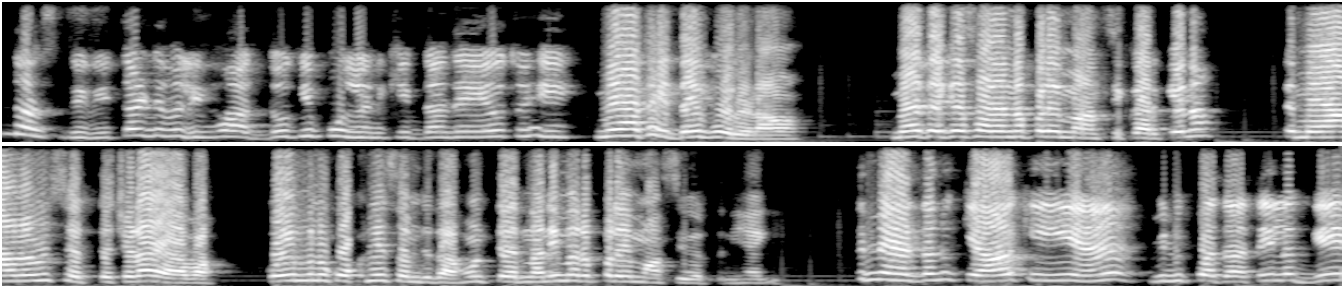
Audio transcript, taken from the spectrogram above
ਦੱਸ ਦੀਦੀ ਤੁਹਾਡੇ ਵਾਲੀ ਹੱਦ ਹੋ ਕੀ ਬੋਲਣ ਕਿਦਾਂ ਦੇ ਹੋ ਤੁਸੀਂ? ਮੈਂ ਤਾਂ ਇਦਾਂ ਹੀ ਬੋਲਣਾ ਵਾ। ਮੈਂ ਤਾਂ ਅੱਗੇ ਸਾਰਿਆਂ ਨਾਲ ਭਲੇ ਮਾਨਸੀ ਕਰਕੇ ਨਾ ਤੇ ਮੈਂ ਉਹਨਾਂ ਨੂੰ ਸਿਰ ਤੇ ਚੜਾਇਆ ਵਾ। ਕੋਈ ਮੈਨੂੰ ਕੁੱਖ ਨਹੀਂ ਸਮਝਦਾ। ਹੁਣ ਤੇਰੇ ਨਾਲ ਨਹੀਂ ਮੇਰੇ ਭਲੇ ਮਾਨਸੀ ਵਰਤਣੀ ਹੈਗੀ। ਤੇ ਮੈਂ ਤੁਹਾਨੂੰ ਕਿਹਾ ਕੀ ਹੈ ਮੈਨੂੰ ਪਤਾ ਤੇ ਲੱਗੇ।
